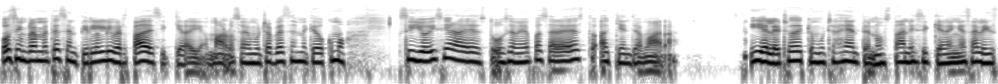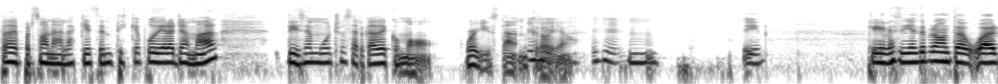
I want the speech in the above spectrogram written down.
O simplemente sentir la libertad de siquiera llamar, o sea, muchas veces me quedo como, si yo hiciera esto, o si a mí me pasara esto, ¿a quién llamara? Y el hecho de que mucha gente no está ni siquiera en esa lista de personas a las que sentís que pudiera llamar, dice mucho acerca de cómo, where you stand, creo yo. Sí. Que la siguiente pregunta, what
